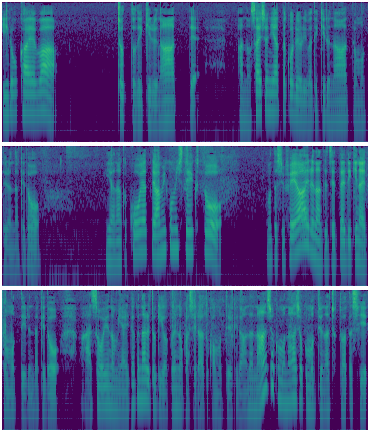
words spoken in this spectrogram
色変えはちょっとできるなってあの最初にやった頃よりはできるなって思ってるんだけどいやなんかこうやって編み込みしていくと私フェアアイルなんて絶対できないと思っているんだけどあそういうのもやりたくなる時が来るのかしらとか思ってるけどあんな何色も何色もっていうのはちょっと私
